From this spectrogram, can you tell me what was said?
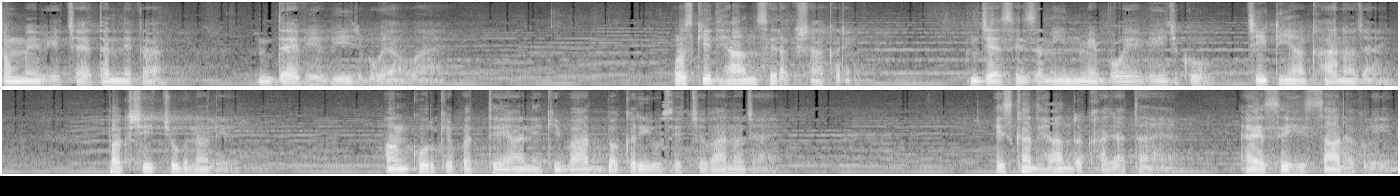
तुम में भी चैतन्य का दैवीय बीज बोया हुआ है। उसकी ध्यान से रक्षा करें। जैसे ज़मीन में बोए बीज को चीटियाँ खा न जाए, पक्षी चुग न ले। अंकुर के पत्ते आने के बाद बकरी उसे चबा ना जाए। इसका ध्यान रखा जाता है। ऐसे ही साधक भी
